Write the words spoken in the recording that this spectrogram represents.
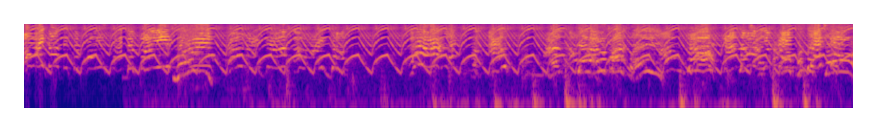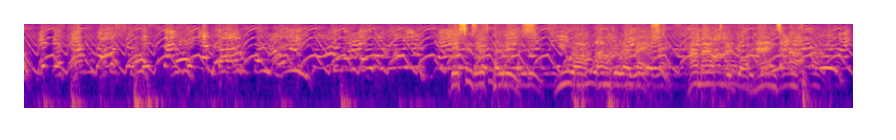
Oh my god, it's the police. It's the police. Run. Oh my god. Oh my god. Get out of my way! No, no, no, you Open the door! This is not social distancing at all. of my way! This is the police. You are under arrest. Come out with your hands up. Oh my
